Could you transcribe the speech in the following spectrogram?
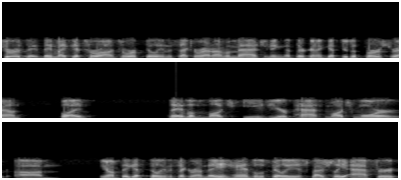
sure they, they might get Toronto or Philly in the second round. I'm imagining that they're going to get through the first round, but they have a much easier path, much more. Um, you know, if they get Philly in the second round, they handle the Philly, especially after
